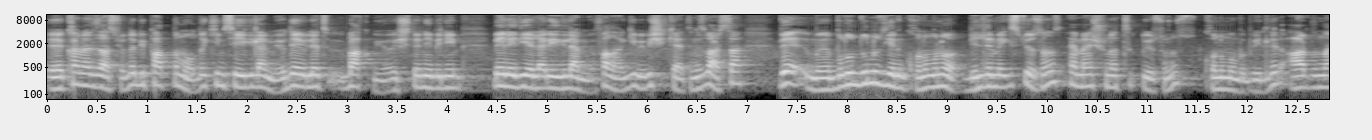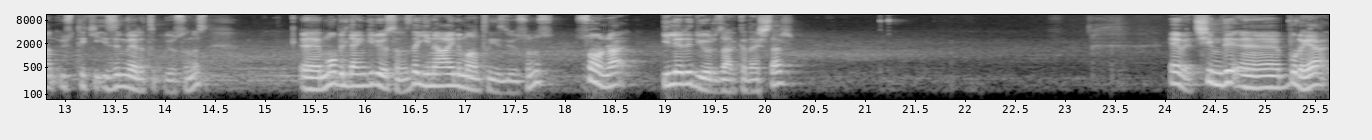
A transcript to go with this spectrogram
e, kanalizasyonda bir patlama oldu. Kimse ilgilenmiyor. Devlet bakmıyor. İşte ne bileyim belediyeler ilgilenmiyor falan gibi bir şikayetiniz varsa ve e, bulunduğunuz yerin konumunu bildirmek istiyorsanız hemen şuna tıklıyorsunuz. Konumumu bildir. Ardından üstteki izin vere tıklıyorsanız e, mobilden giriyorsanız da yine aynı mantığı izliyorsunuz. Sonra ileri diyoruz arkadaşlar. Evet şimdi e, buraya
